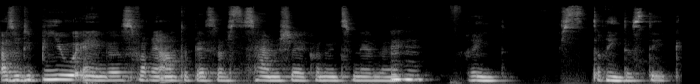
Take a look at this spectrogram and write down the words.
also die Bio-Angus-Variante besser als das heimische, konventionelle Rind. Das Rindersteak.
